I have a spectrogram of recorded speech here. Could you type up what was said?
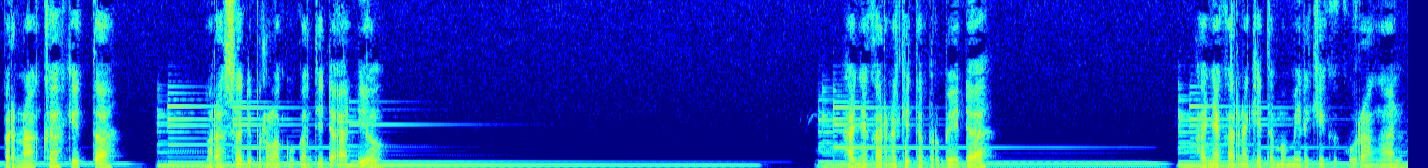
Pernahkah kita merasa diperlakukan tidak adil? Hanya karena kita berbeda, hanya karena kita memiliki kekurangan,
